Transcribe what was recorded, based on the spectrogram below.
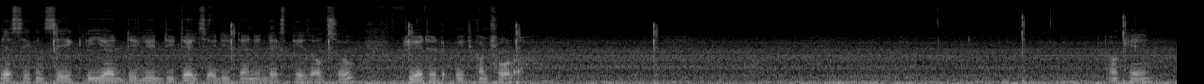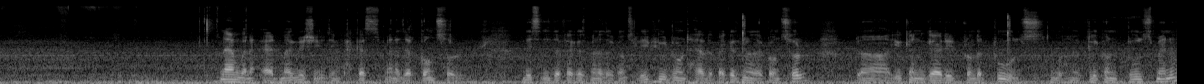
Yes you can see create delete details edit and index page also created with controller. Okay now I'm gonna add migration using package manager console. This is the package manager console. If you don't have the package manager console uh, you can get it from the tools. Click on tools menu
